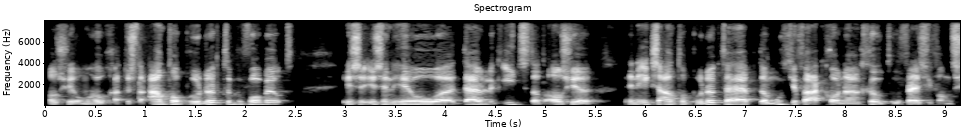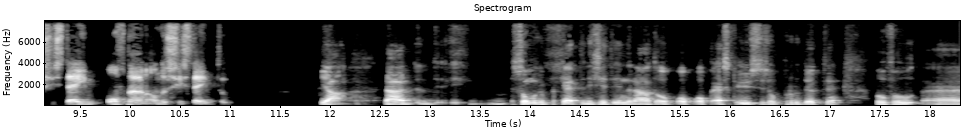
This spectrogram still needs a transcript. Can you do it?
als je omhoog gaat? Dus de aantal producten bijvoorbeeld is, is een heel uh, duidelijk iets dat als je een x aantal producten hebt, dan moet je vaak gewoon naar een grotere versie van het systeem of naar een ander systeem toe. Ja, nou, sommige pakketten die zitten inderdaad op, op, op SKU's, dus op producten. Hoeveel uh,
